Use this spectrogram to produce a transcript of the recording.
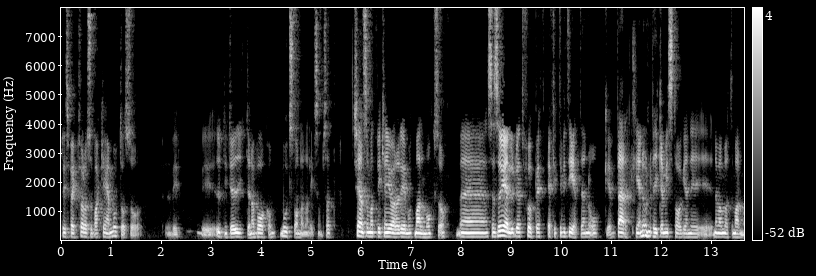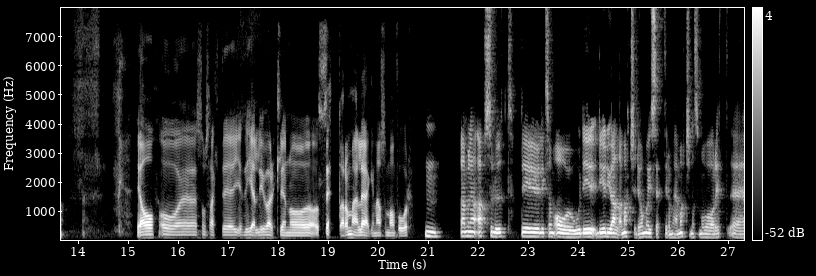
respekt för oss och backa hem mot oss. Så vi, vi utnyttjade ytorna bakom motståndarna liksom. Så att, Känns som att vi kan göra det mot Malmö också. Eh, sen så gäller det att få upp eff- effektiviteten och verkligen undvika misstagen i, när man möter Malmö. Ja, och eh, som sagt det, det gäller ju verkligen att sätta de här lägena som man får. Mm. Ja, men absolut. Det är ju liksom A och O. Det, är- det ju alla matcher. Det har man ju sett i de här matcherna som har varit. Eh,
